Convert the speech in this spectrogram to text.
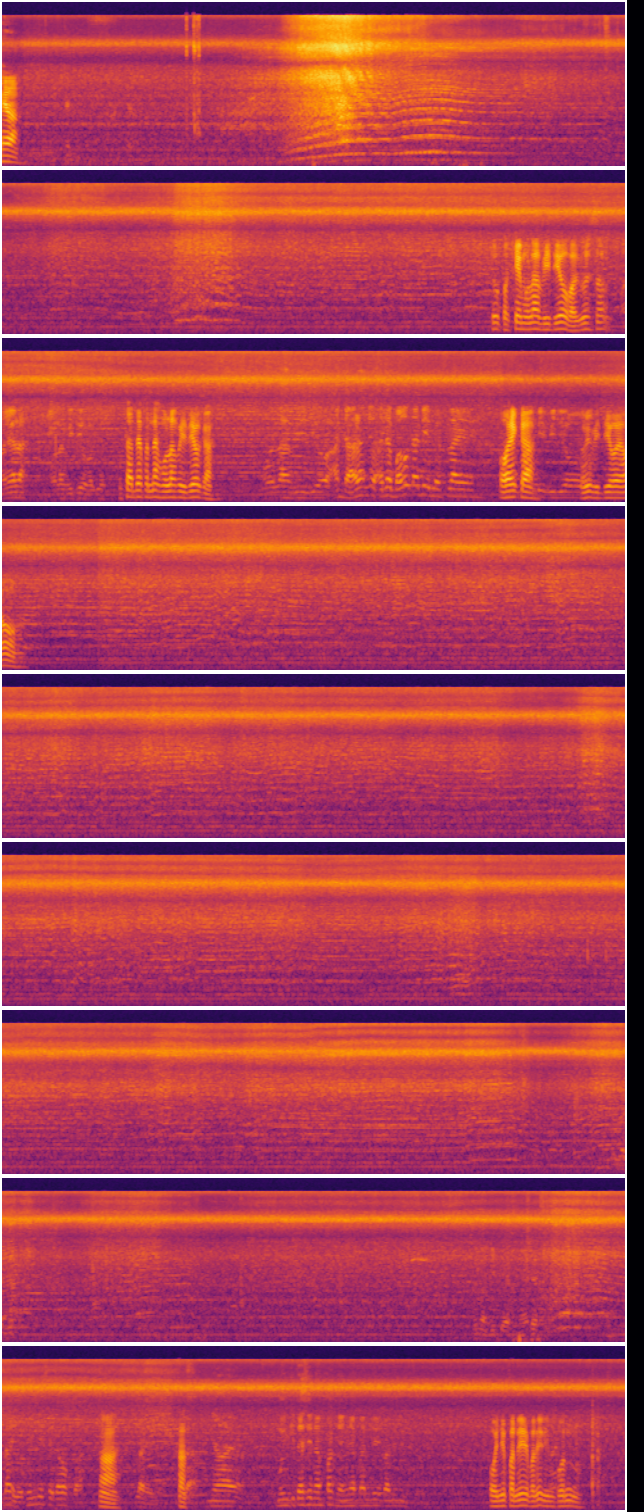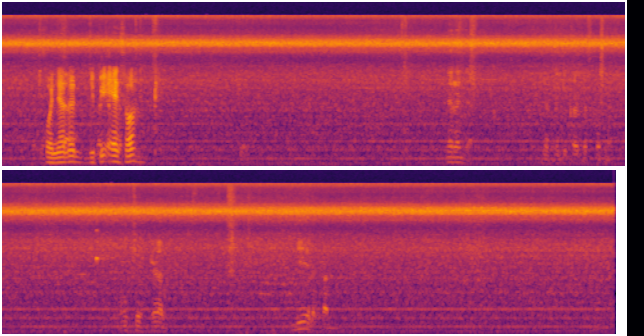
Oke bang. Tuh pakai mula video bagus tuh. Oh iyalah, olah video bagus. Kita ada pernah mula video kah? Olah video ada lah, ada baru tadi Mayfly. Oh Eka, Ambil video. ini video ya. Oh. Tengok GPS ada. Lah, ya kan dia tak ada apa. Nah, Lah, ya. Tak. Lah, nya mungkin kita sih nampaknya nya pandai pandai. oh nya pandai pandai impun. Oh nya ada GPS wah. Ini lanjut. Jangan dekat ke spotnya. Oke, kan. Dia dekat.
